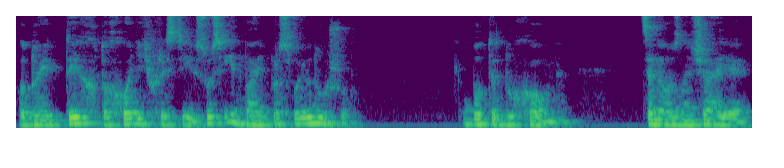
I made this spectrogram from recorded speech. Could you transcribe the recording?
годує тих, хто ходять в Христі Ісусі і дбають про свою душу. Бути духовним це не означає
